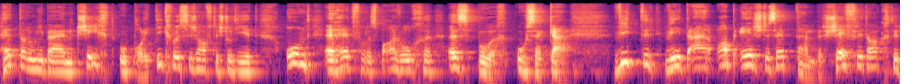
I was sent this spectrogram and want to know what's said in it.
hat an der Uni Bern Geschichte und Politikwissenschaften studiert und er hat vor ein paar Wochen ein Buch herausgegeben. Weiter wird er ab 1. September Chefredakteur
